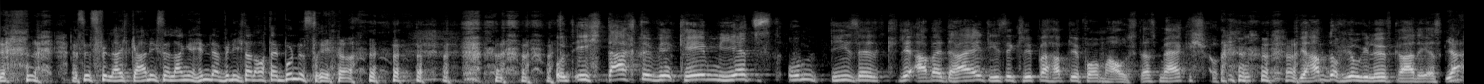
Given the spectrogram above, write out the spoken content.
Denn es ist vielleicht gar nicht so lange hin, da bin ich dann auch dein Bundestrainer. Und ich dachte, wir kämen jetzt um diese, Klippe, aber drei, diese Klippe habt ihr vorm Haus. Das merke ich schon. Wir haben doch Jogi Löw gerade erst Ja,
